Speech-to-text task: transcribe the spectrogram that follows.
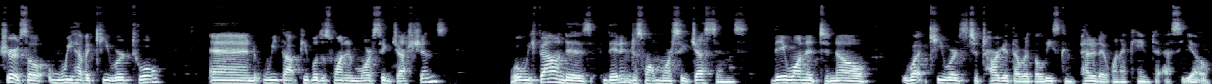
Sure. So we have a keyword tool, and we thought people just wanted more suggestions. What we found is they didn't just want more suggestions; they wanted to know what keywords to target that were the least competitive when it came to SEO.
